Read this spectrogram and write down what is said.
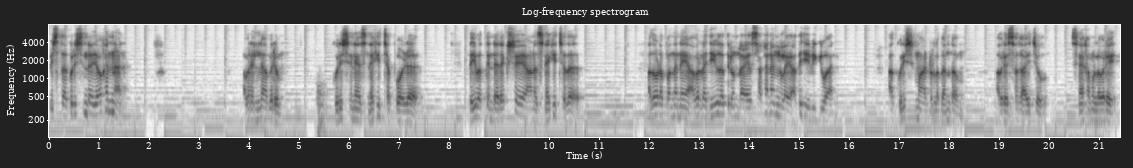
വിശുദ്ധ കുരിശിന്റെ യോഹന്നാൻ. അവരെല്ലാവരും കുരിശിനെ സ്നേഹിച്ചപ്പോൾ ദൈവത്തിന്റെ രക്ഷയാണ് സ്നേഹിച്ചത്. അതോടൊപ്പം തന്നെ അവരുടെ ജീവിതത്തിലുണ്ടായ സഹനങ്ങളെ അതിജീവിക്കുവാൻ ആ കുരിശുമായിട്ടുള്ള ബന്ധം അവരെ സഹായിച്ചു. സ്നേഹമുള്ളവരെ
